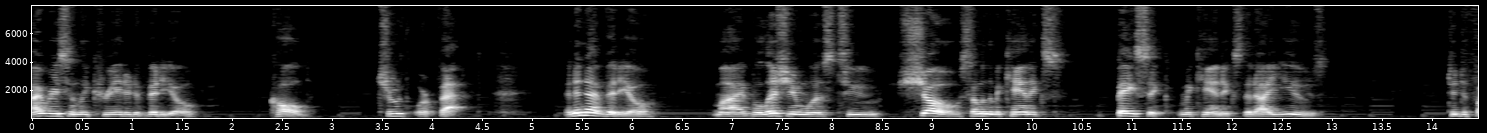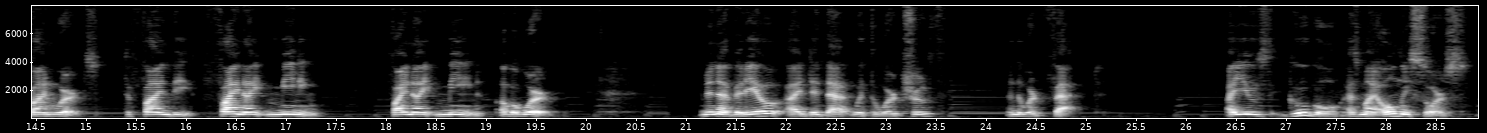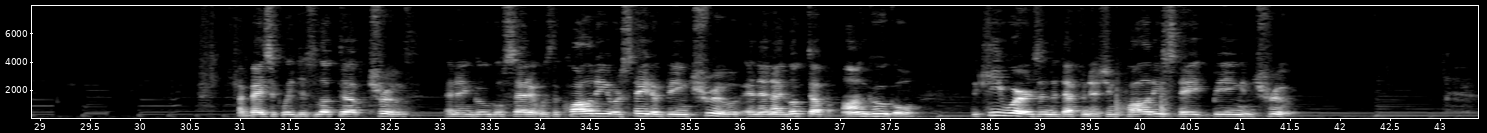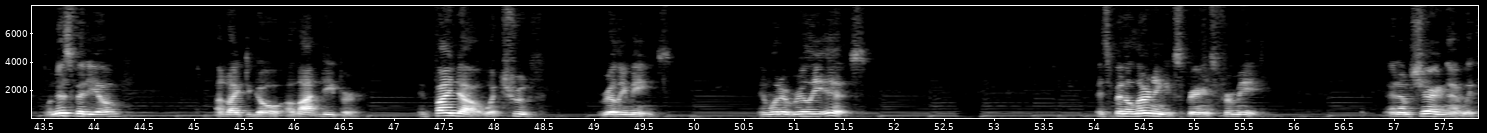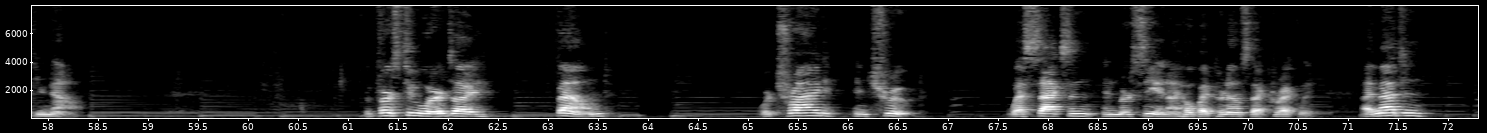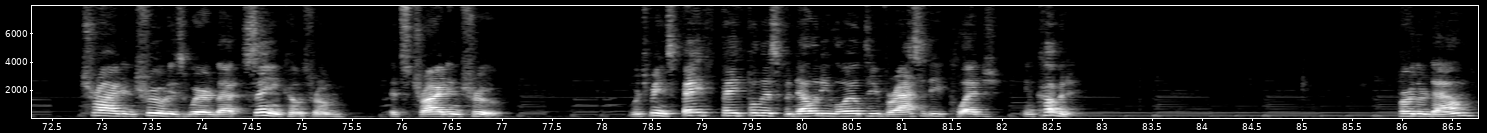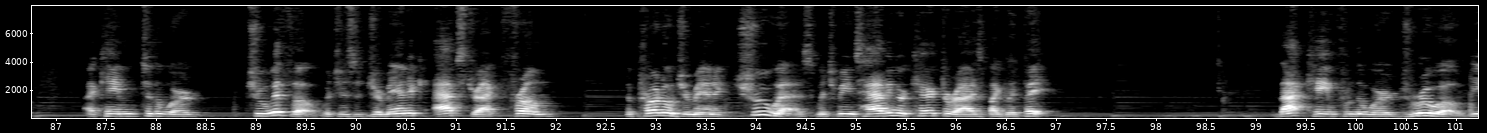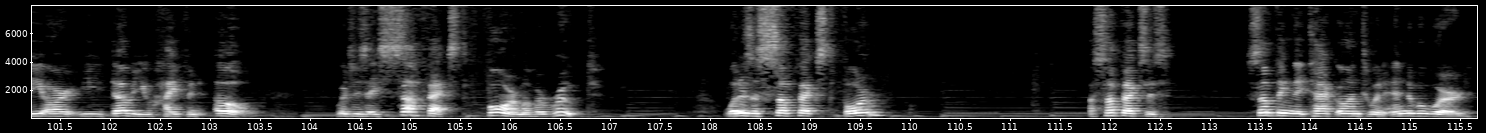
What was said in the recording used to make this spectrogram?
I recently created a video called Truth or Fact. And in that video, my volition was to show some of the mechanics, basic mechanics that I use to define words, to find the finite meaning, finite mean of a word. And in that video, I did that with the word truth and the word fact. I used Google as my only source I basically just looked up truth and then Google said it was the quality or state of being true and then I looked up on Google the key words in the definition quality, state, being, and true. In this video I'd like to go a lot deeper and find out what truth really means and what it really is. It's been a learning experience for me and I'm sharing that with you now. The first two words I found were tried and true. West Saxon and Mercian. I hope I pronounced that correctly. I imagine tried and true is where that saying comes from. It's tried and true, which means faith, faithfulness, fidelity, loyalty, veracity, pledge, and covenant. Further down, I came to the word truitho, which is a Germanic abstract from the Proto-Germanic trues, which means having or characterized by good faith. That came from the word druo, D-R-E-W hyphen O, which is a suffixed form of a root. What is a suffixed form? A suffix is something they tack on to an end of a word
